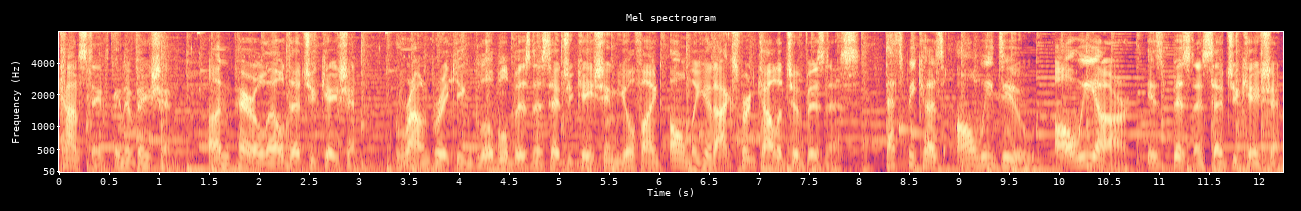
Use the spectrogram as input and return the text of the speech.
constant innovation, unparalleled education, groundbreaking global business education you'll find only at Oxford College of Business. That's because all we do, all we are, is business education.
